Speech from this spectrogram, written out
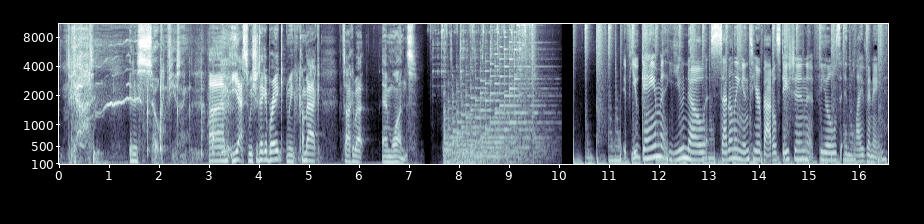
God, it is so confusing. Um, yes, we should take a break and we can come back and talk about M1s. If you game, you know settling into your battle station feels enlivening.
